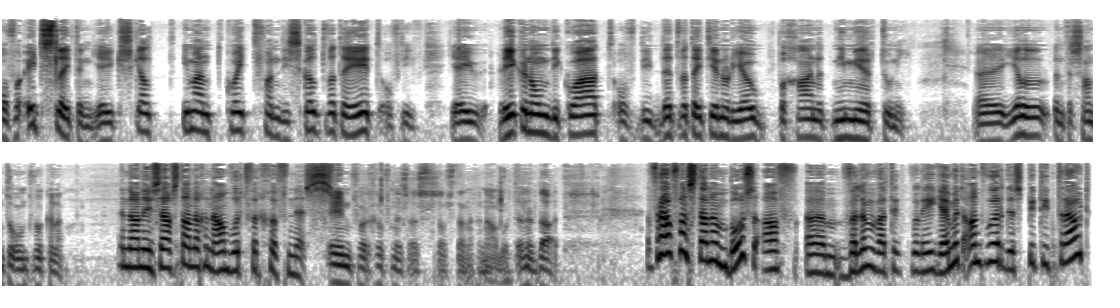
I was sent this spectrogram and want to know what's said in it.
of 'n uitsluiting. Jy skeld iemand kwyt van die skuld wat hy het of die jy reken hom die kwaad of die dit wat hy teenoor jou begaan het nie meer toe nie. 'n uh, Heel interessante ontwikkeling. En dan is selfstandige naamwoord vergifnis. En vergifnis as selfstandige naamwoord inderdaad. 'n Vraag van Stellenbos af, ehm um, Willem wat ek wil hê jy moet antwoord, dis Pietie Trout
